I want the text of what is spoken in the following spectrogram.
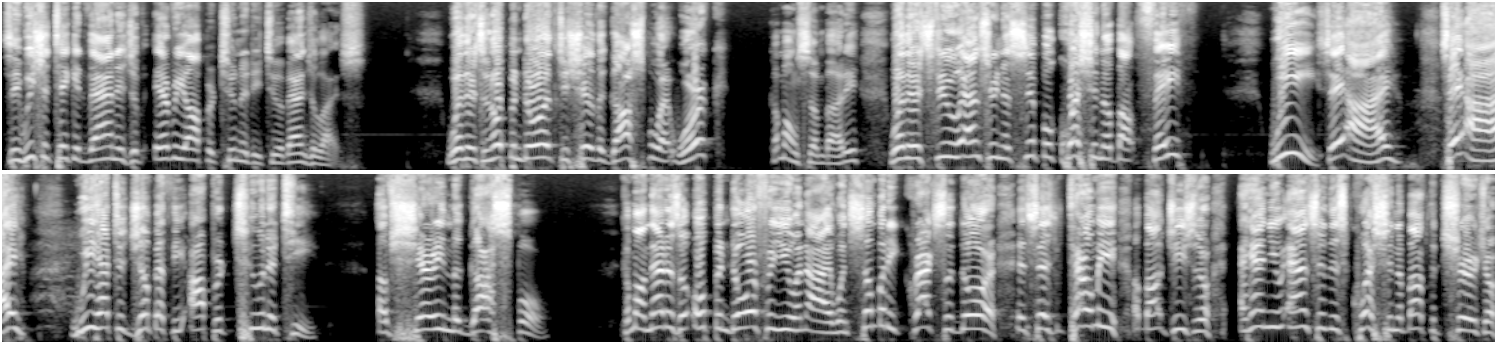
See, we should take advantage of every opportunity to evangelize. Whether it's an open door to share the gospel at work, come on, somebody. Whether it's through answering a simple question about faith, we, say I, say I, we have to jump at the opportunity of sharing the gospel. Come on, that is an open door for you and I. When somebody cracks the door and says, tell me about Jesus, or can you answer this question about the church or,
